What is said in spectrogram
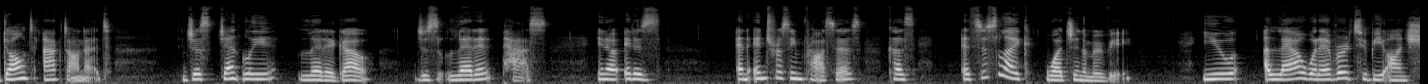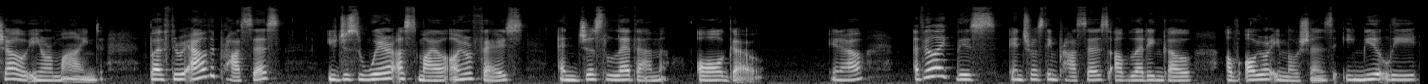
don't act on it. Just gently let it go. Just let it pass. You know, it is an interesting process because it's just like watching a movie you allow whatever to be on show in your mind, But throughout the process, you just wear a smile on your face and just let them all go. You know? I feel like this interesting process of letting go of all your emotions immediately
